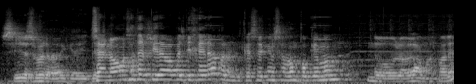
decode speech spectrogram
Sí, es verdad que O sea, no vamos a hacer piedra, papel, tijera, pero en el caso de que nos salga un Pokémon, lo, lo hablamos, ¿vale?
